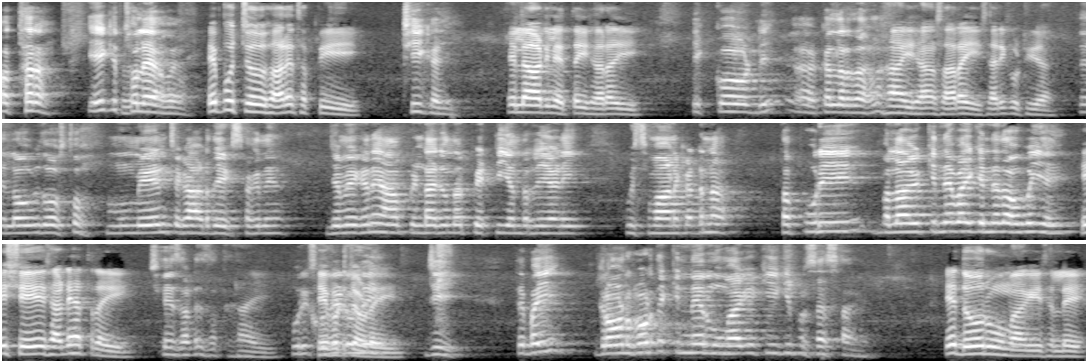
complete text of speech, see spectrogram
ਪੱਥਰ ਇਹ ਕਿੱਥੋਂ ਲਿਆ ਹੋਇਆ? ਇਹ ਪੁੱਛੋ ਸਾਰੇ ਥੱਪੀ। ਠੀਕ ਹੈ ਜੀ। ਇਹ ਲਾਟ ਹੀ ਲੈਤਾ ਜੀ ਸਾਰਾ ਜੀ। ਇੱਕੋ ਕਲਰ ਦਾ ਹਨਾ? ਹਾਂ ਜੀ ਹਾਂ ਸਾਰਾ ਹੀ ਸਾਰੀ ਕੋਠੀ ਦਾ। ਤੇ ਲਓ ਵੀ ਦੋਸਤੋ ਮੇਨ ਚਗਾੜ ਦੇਖ ਸਕਦੇ ਆ। ਜਿਵੇਂ ਕਹਿੰਦੇ ਆਮ ਪਿੰਡਾਂ 'ਚ ਹੁੰਦਾ ਪੇਟੀ ਅੰਦਰ ਲੈ ਜਾਣੀ ਕੋਈ ਸਮਾਨ ਕੱਢਣਾ ਤਾਂ ਪੂਰੀ ਮਤਲਬ ਕਿੰਨੇ ਬਾਈ ਕਿੰਨੇ ਦਾ ਹੋਊਗਾ ਜੀ ਇਹ? ਇਹ 6 7.5 ਦਾ ਜੀ। 6 7.5 ਹਾਂ ਜੀ ਪੂਰੀ 6 ਫੁੱਟ ਖੁੱਲੀ ਚੌੜਾ ਡੁੱਲੀ। ਜੀ। ਜੀ। ਤੇ ਬਾਈ ਗਰਾਊਂਡ ਫਲੋਰ ਤੇ ਕਿੰਨੇ ਰੂਮ ਆ ਗਏ? ਕੀ ਕੀ ਪ੍ਰੋਸੈਸ ਆ ਗਏ? ਇਹ ਦੋ ਰੂਮ ਆ ਗਏ ਥੱਲੇ।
